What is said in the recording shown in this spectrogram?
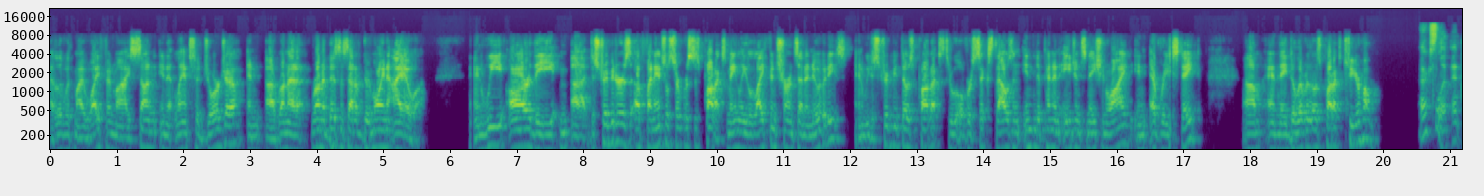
I live with my wife and my son in Atlanta, Georgia, and uh, run a run a business out of Des Moines, Iowa. And we are the uh, distributors of financial services products, mainly life insurance and annuities. And we distribute those products through over 6,000 independent agents nationwide in every state. Um, and they deliver those products to your home. Excellent. And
